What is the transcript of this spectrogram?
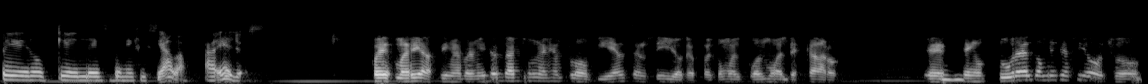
pero que les beneficiaba a ellos. Pues María, si me permites darte un ejemplo bien sencillo, que fue como el colmo del descaro. Eh, en octubre del 2018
